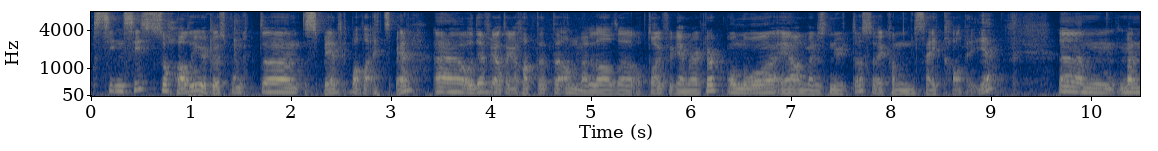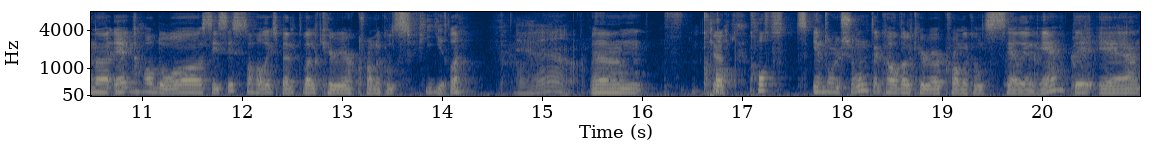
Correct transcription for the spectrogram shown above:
siden sist så har jeg i utgangspunktet uh, spilt bare ett spill. Uh, og det er fordi at jeg har hatt et anmelderoppdrag for Game Reactor, og nå er anmeldelsen ute, så jeg kan si hva det er. Um, men uh, jeg har da sist sist så har jeg spilt Valkyria Chronicles 4. Yeah. Um, kort, kort introduksjon til hva Valkyria Chronicles-serien er. Det er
